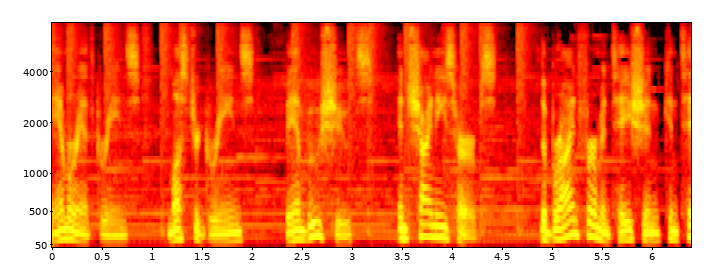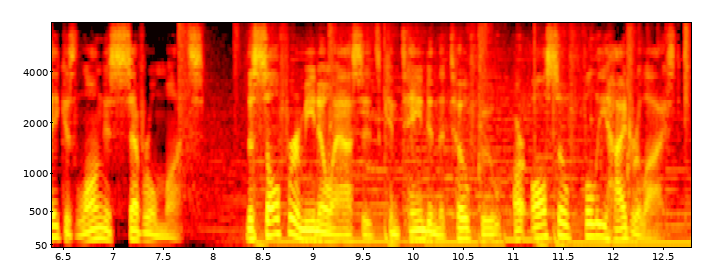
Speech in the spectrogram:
amaranth greens, mustard greens, bamboo shoots, and Chinese herbs. The brine fermentation can take as long as several months. The sulfur amino acids contained in the tofu are also fully hydrolyzed,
